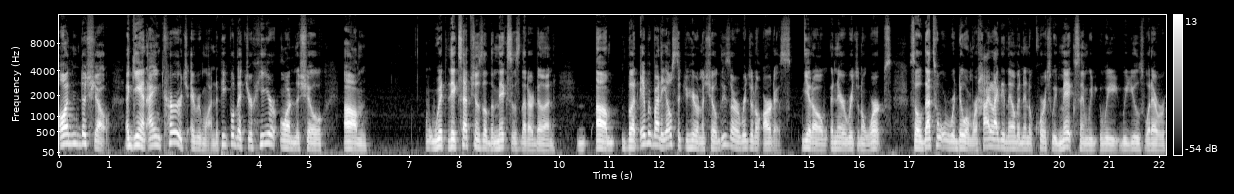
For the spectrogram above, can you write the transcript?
on the show. Again, I encourage everyone, the people that you're here on the show, um, with the exceptions of the mixes that are done, um, but everybody else that you hear on the show, these are original artists, you know, and their original works. So that's what we're doing. We're highlighting them, and then of course we mix and we we we use whatever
